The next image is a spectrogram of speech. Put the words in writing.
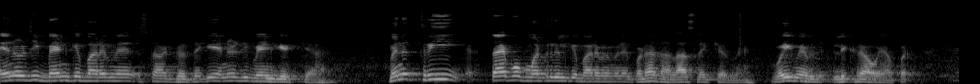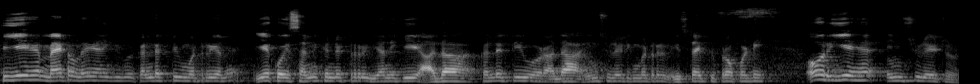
एनर्जी uh, बैंड के बारे में स्टार्ट करते हैं कि एनर्जी बैंड गैप क्या है। मैंने थ्री टाइप ऑफ़ मटेरियल के बारे में मैंने पढ़ा था लास्ट लेक्चर में। वही मैं लिख रहा हूँ यहाँ पर। कि ये है मेटल है, यानी कि कोई कंडक्टिव मटेरियल है। ये कोई सेमीकंडक्टर यानी कि आधा कंडक्टिव और आधा इंसुलेटिंग मटेरियल इस टाइप की प्रॉपर्टी और ये है इंसुलेटर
